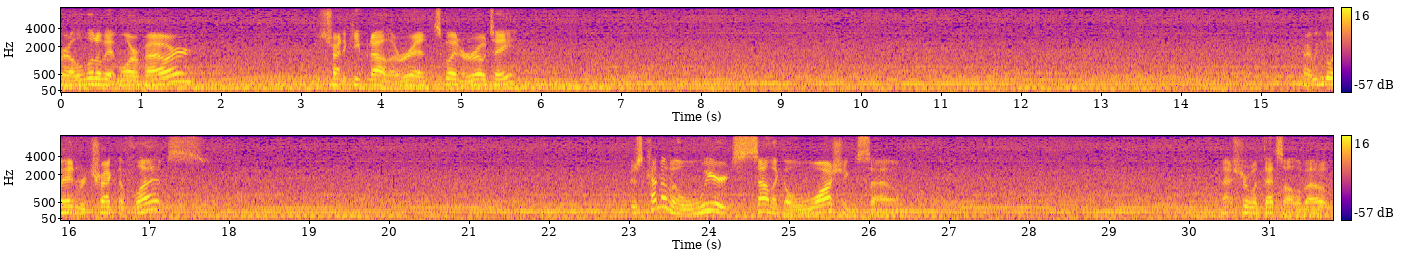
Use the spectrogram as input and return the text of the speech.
For a little bit more power. Just trying to keep it out of the red. Let's go ahead and rotate. Alright, we can go ahead and retract the flaps. There's kind of a weird sound, like a washing sound. Not sure what that's all about.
